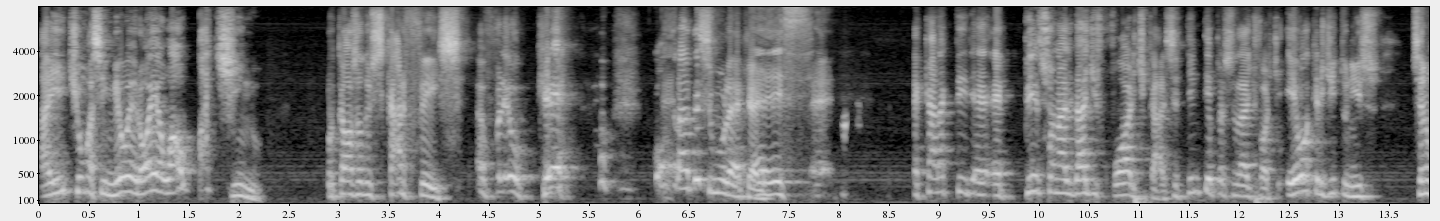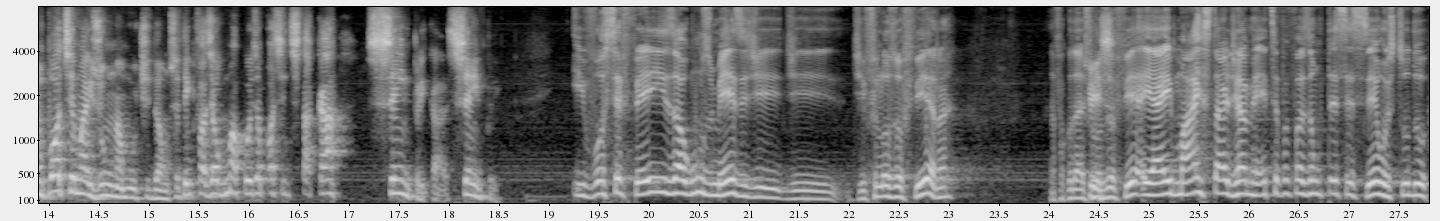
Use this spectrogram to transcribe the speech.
Aí tinha uma assim: meu herói é o Alpatino, por causa do Scarface. Aí eu falei: o quê? Contrata é, esse moleque aí. É esse. É, é, caracter, é, é personalidade forte, cara. Você tem que ter personalidade forte. Eu acredito nisso. Você não pode ser mais um na multidão. Você tem que fazer alguma coisa para se destacar sempre, cara. Sempre. E você fez alguns meses de, de, de filosofia, né? Na faculdade de Fiz. filosofia. E aí, mais tardiamente, você foi fazer um TCC, um estudo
